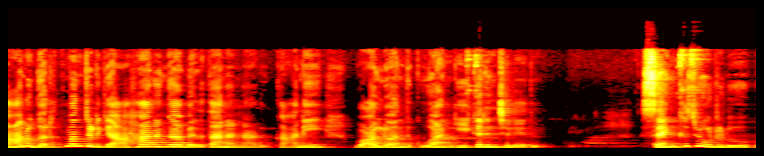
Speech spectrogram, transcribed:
తాను గరుత్మంతుడికి ఆహారంగా వెళతానన్నాడు కానీ వాళ్ళు అందుకు అంగీకరించలేదు. శంఖచూడు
